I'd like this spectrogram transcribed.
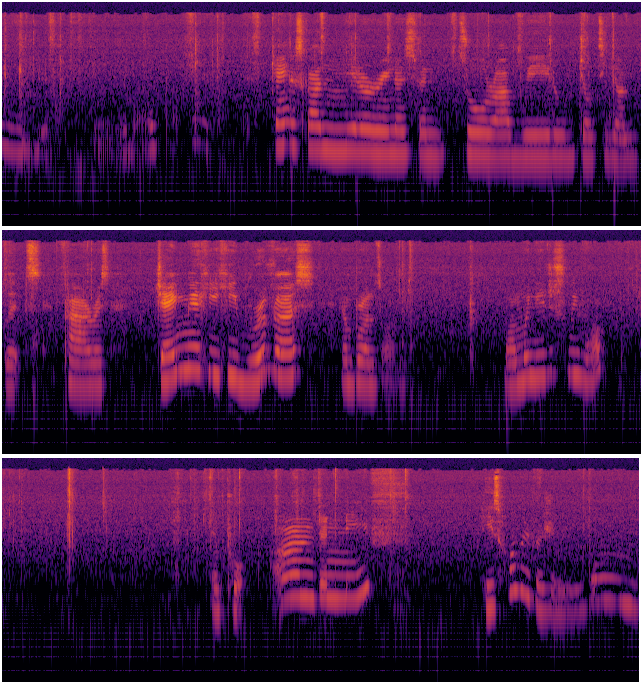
than Kangaskhan, Nidorino, Zora, Weedle, Jolteon, Blitz, Paras, Jenga, Hehe, Reverse, and bronze on. One we need to sleeve up and put underneath his holo version. Boom.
